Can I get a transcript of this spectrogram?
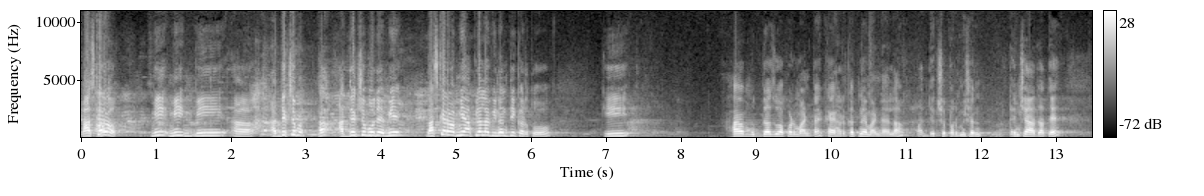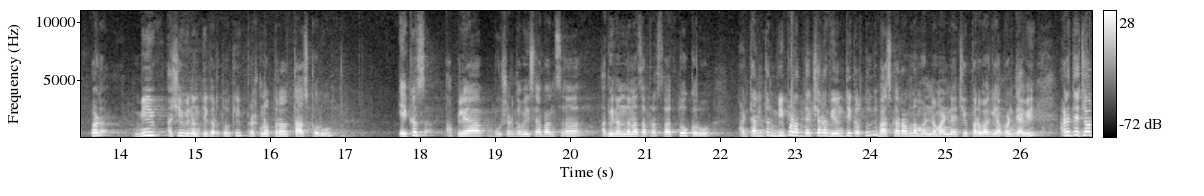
भास्करराव मी मी मी अध्यक्ष म- अध्यक्ष महोदय मी भास्करराव मी आपल्याला विनंती करतो की हा मुद्दा जो आपण मांडताय काय हरकत नाही मांडायला. अध्यक्ष परमिशन त्यांच्या आजात आहे. पण मी अशी विनंती करतो की प्रश्नोत्तर तास करू. एकच आपल्या भूषण गवई साहेबांचं अभिनंदनाचा प्रस्ताव तो करू. आणि त्यानंतर मी पण अध्यक्षांना विनंती करतो की भास्कररावांना म्हणणं मांडण्याची परवानगी आपण द्यावी. आणि त्याच्यावर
